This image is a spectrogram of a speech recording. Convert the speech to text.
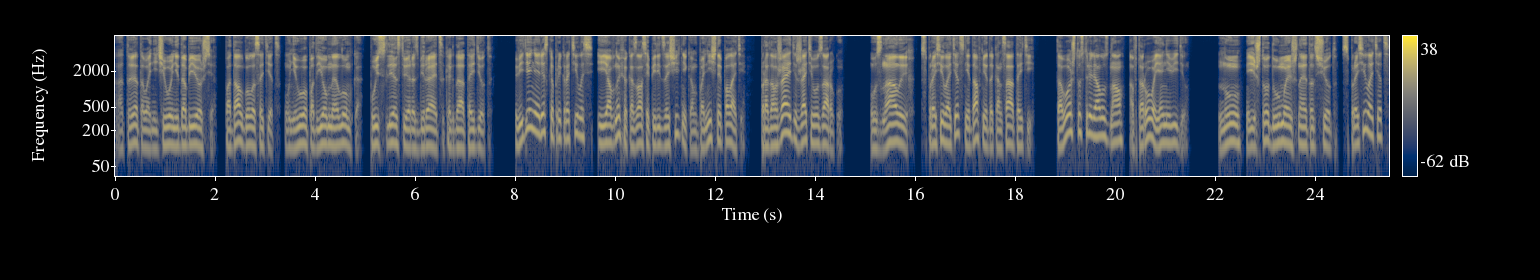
От этого ничего не добьешься, подал голос отец. У него подъемная ломка. Пусть следствие разбирается, когда отойдет. Видение резко прекратилось, и я вновь оказался перед защитником в больничной палате, продолжая держать его за руку. «Узнал их?» – спросил отец, не дав мне до конца отойти. Того, что стрелял, узнал, а второго я не видел. «Ну, и что думаешь на этот счет?» – спросил отец.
